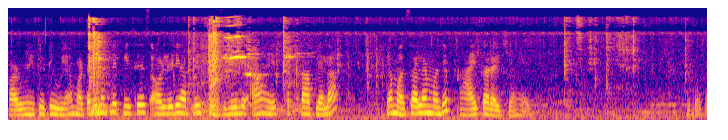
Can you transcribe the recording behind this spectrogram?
काढून इथे ठेवूया. मटनमधले पीसेस ऑलरेडी आपले शिजलेले आहेत फक्त आपल्याला या मसाल्यामध्ये फ्राय करायचे आहेत. बघा.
